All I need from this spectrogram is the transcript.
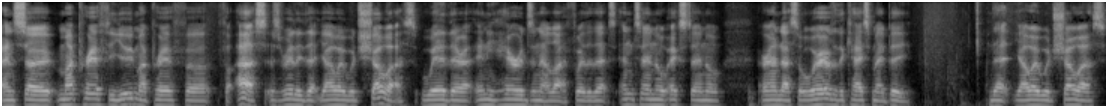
And so my prayer for you, my prayer for, for us is really that Yahweh would show us where there are any Herods in our life, whether that's internal, external, around us, or wherever the case may be. That Yahweh would show us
